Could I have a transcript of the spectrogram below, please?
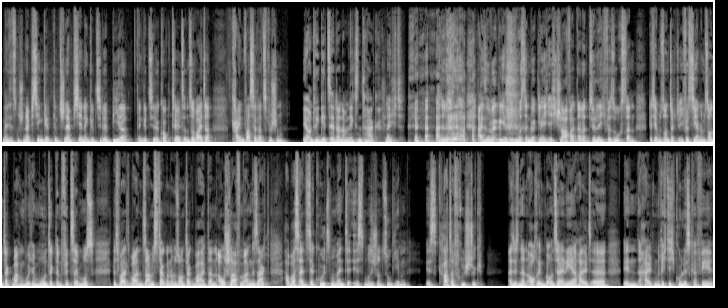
Wenn es jetzt ein Schnäpschen gibt, gibt's Schnäpschen, dann gibt's wieder Bier, dann gibt's wieder Cocktails und so weiter. Kein Wasser dazwischen. Ja, und wie geht's dir dann am nächsten Tag? Schlecht. Also, also wirklich, ich muss dann wirklich, ich schlafe halt dann natürlich, versuch's dann, dass ich am Sonntag, ich will es nicht an einem Sonntag machen, wo ich am Montag dann fit sein muss. Das war, war ein Samstag und am Sonntag war halt dann Ausschlafen angesagt. Aber was eines der coolsten Momente ist, muss ich schon zugeben, ist Katerfrühstück. Also wir sind dann auch in, bei uns in der Nähe halt äh, in halt ein richtig cooles Café.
